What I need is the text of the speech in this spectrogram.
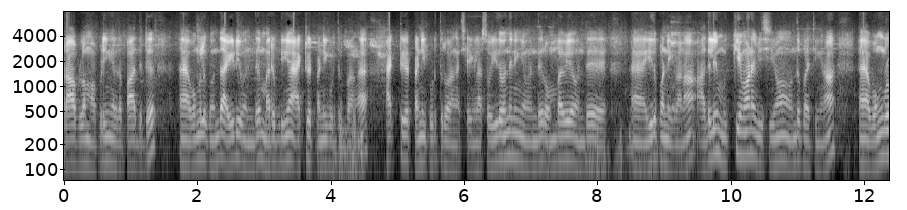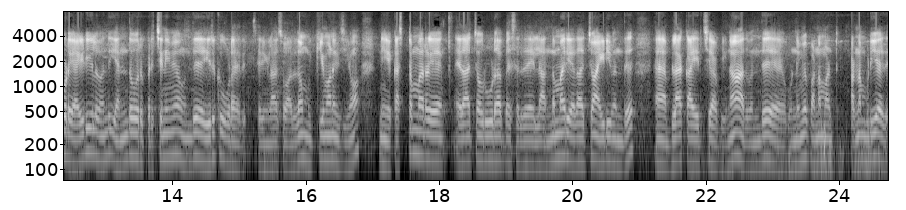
ப்ராப்ளம் அப்படிங்கிறத பார்த்துட்டு உங்களுக்கு வந்து ஐடி வந்து மறுபடியும் ஆக்டிவேட் பண்ணி கொடுத்துருப்பாங்க. ஆக்டிவேட் பண்ணி கொடுத்துருவாங்க சரிங்களா? ஸோ இது வந்து நீங்கள் வந்து ரொம்பவே வந்து இது பண்ணிக்க வேணாம். அதுலேயும் முக்கியமான விஷயம் வந்து பார்த்தீங்கன்னா உங்களுடைய ஐடியில் வந்து எந்த ஒரு பிரச்சனையுமே வந்து இருக்கக்கூடாது சரிங்களா? ஸோ அதுதான் முக்கியமான விஷயம். நீங்கள் கஸ்டமர் ஏதாச்சும் ரூடாக பேசுகிறது இல்லை அந்த மாதிரி ஏதாச்சும் ஐடி வந்து பிளாக் ஆயிடுச்சு அப்படின்னா அது வந்து ஒன்றுமே பண்ண மாட்டு பண்ண முடியாது.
